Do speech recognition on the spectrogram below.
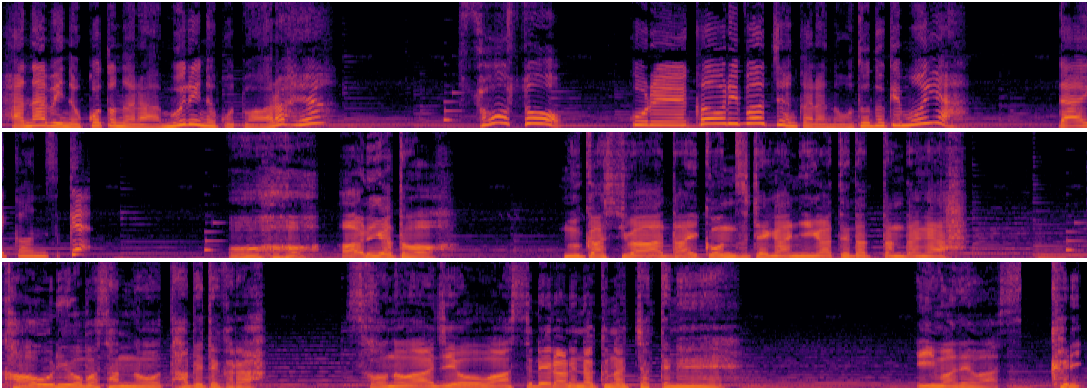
花火のことなら無理なことあらへん？そうそう。これ香りばあちゃんからのお届けもんや。大根漬け。おおありがとう。昔は大根漬けが苦手だったんだが香りおばさんのを食べてからその味を忘れられなくなっちゃってね。今ではすっかり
